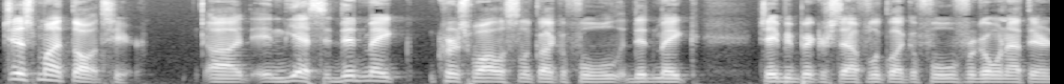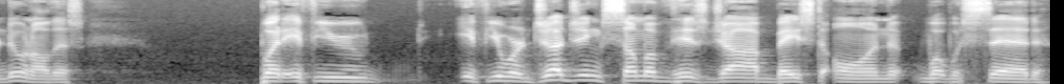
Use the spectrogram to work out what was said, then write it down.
just my thoughts here. Uh, and yes, it did make Chris Wallace look like a fool. It did make JB Bickerstaff look like a fool for going out there and doing all this. But if you if you were judging some of his job based on what was said,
